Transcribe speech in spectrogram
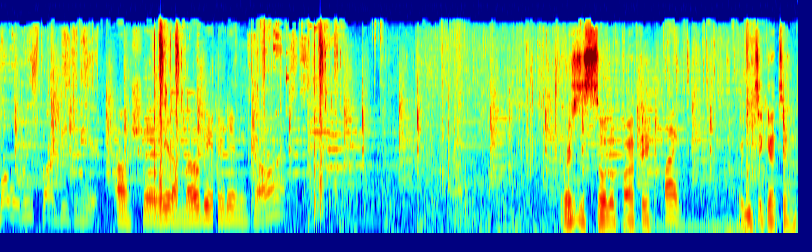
Mobile respawn beacon here. Oh shit, he had a Moby and he didn't even call it? Where's the solo party? Like, We need to get to him.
